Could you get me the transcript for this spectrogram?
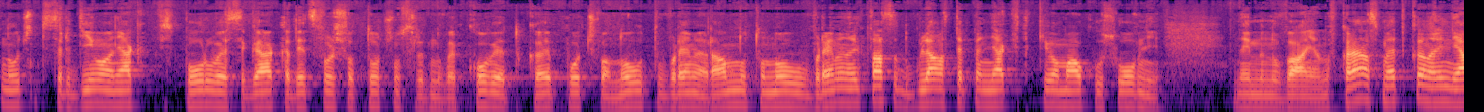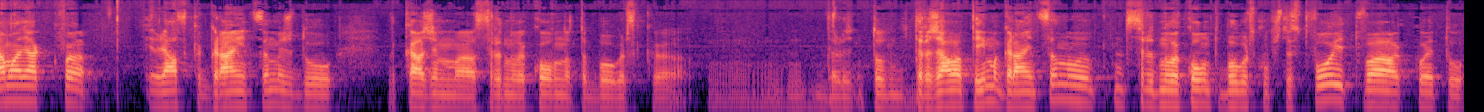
научните среди има някакви спорове сега, къде свършва точно средновековието, къде почва новото време, ранното ново време. Нали, това са до голяма степен някакви такива малко условни наименования. Но в крайна сметка нали, няма някаква рязка граница между да кажем, средновековната българска държавата има граница, но средновековното българско общество и това, което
